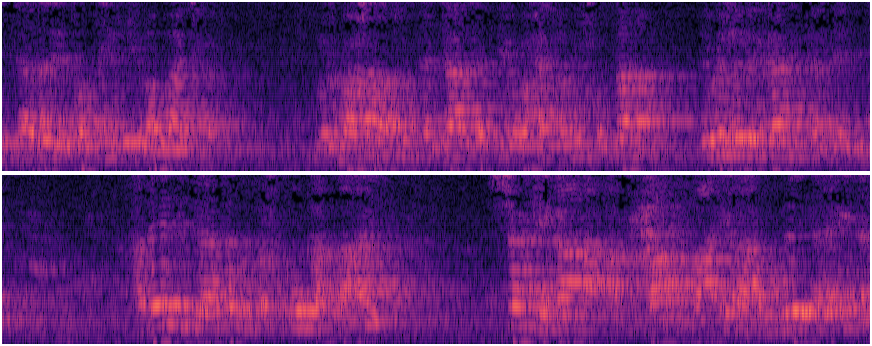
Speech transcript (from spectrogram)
nijaasadii tatayrkii baa waajiba. Mubaasharatu najaasati waxay lagu shubtana de wixii bay kaa nijaasayn hadday nijaasadu mashkuuka tahay shakigaana asbaab daahira uu leeyahayna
